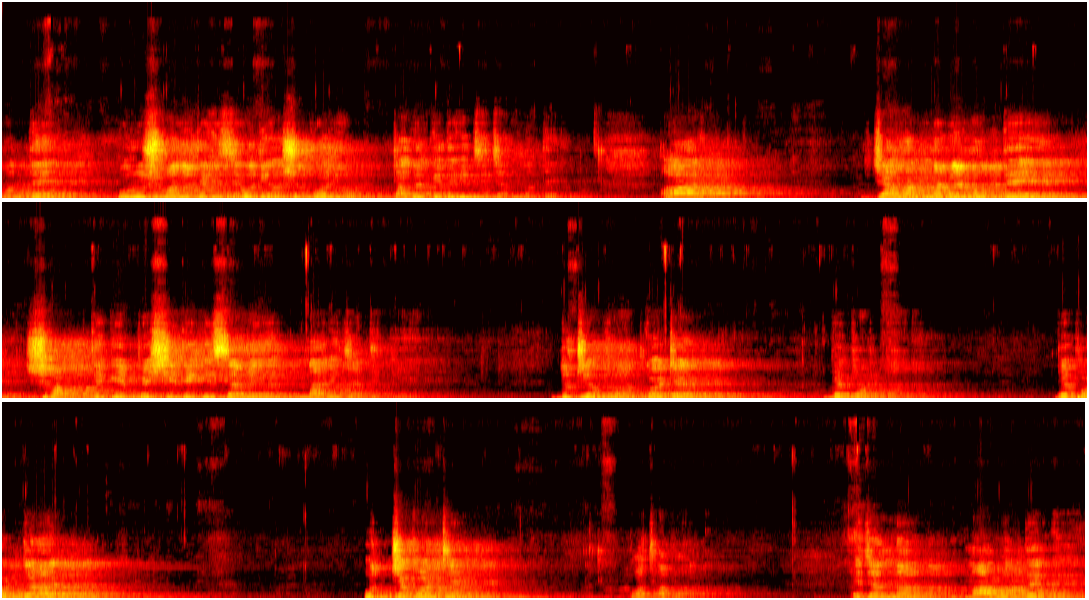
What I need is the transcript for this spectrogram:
মধ্যে পুরুষ মানুষ দেখেছি, অধিকাংশ গরিব। তাদেরকে দেখেছি জান্নাতে। আর জাহান্নামের মধ্যে সব থেকে বেশি দেখেছি আমি নারী জাতিকে। দুটি অপরাধ। কয়টা? বেপর্দা। বেপর্দা উচ্চ কণ্ঠে কথা বল। এজন্য মা বোনদেরকে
